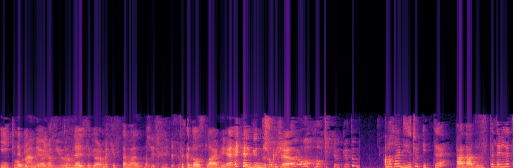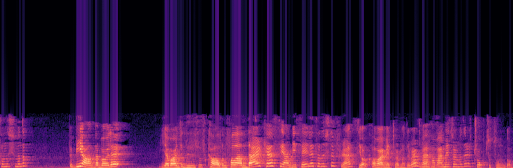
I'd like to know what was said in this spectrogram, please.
İyi ki de Onu ben de bilmiyorum. bilmiyorum. Dublajlı görmek istemezdim. Kesinlikle Sıkı dostlar diye. Gündüz Çok kuşağı. kötü. Çok kötü. Ama sonra Dijitürk gitti. Ben daha dizi siteleriyle tanışmadım. Ve bir anda böyle yabancı dizisiz kaldım falan derken CNBC ile tanıştım. Friends yok. Hawaii Meteor Mother var. Ve Hawaii Meteor Mother'a çok tutundum.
